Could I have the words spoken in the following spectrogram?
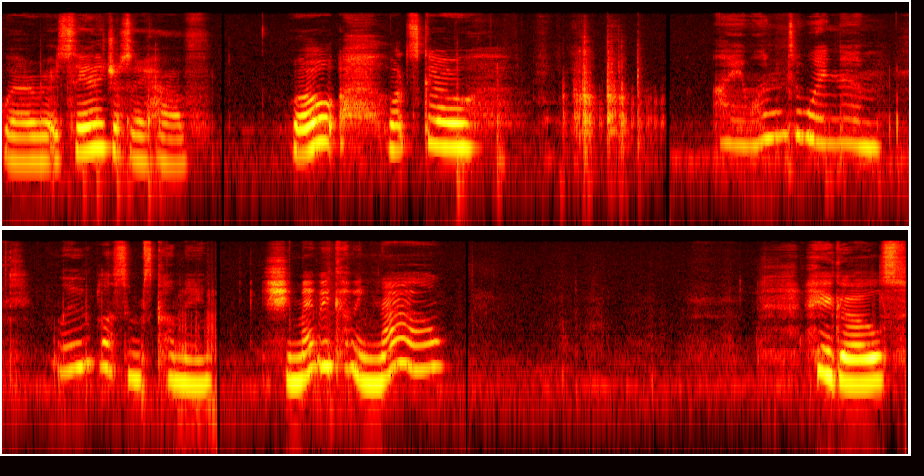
wear it. It's the only dress I have. Well, let's go. I wonder when um Lily Blossom's coming. She might be coming now. Hey girls.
